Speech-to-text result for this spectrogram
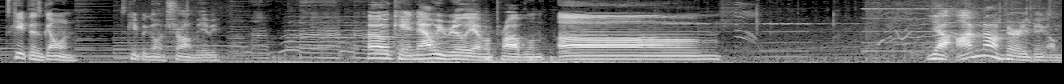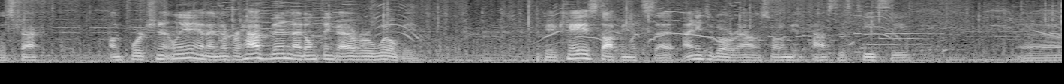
let's keep this going. Let's keep it going strong, baby. Okay, now we really have a problem. Um... Yeah, I'm not very big on this track unfortunately, and I never have been. I don't think I ever will be. Okay, K is stopping its set. I need to go around so I don't get past this TC. Uh,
